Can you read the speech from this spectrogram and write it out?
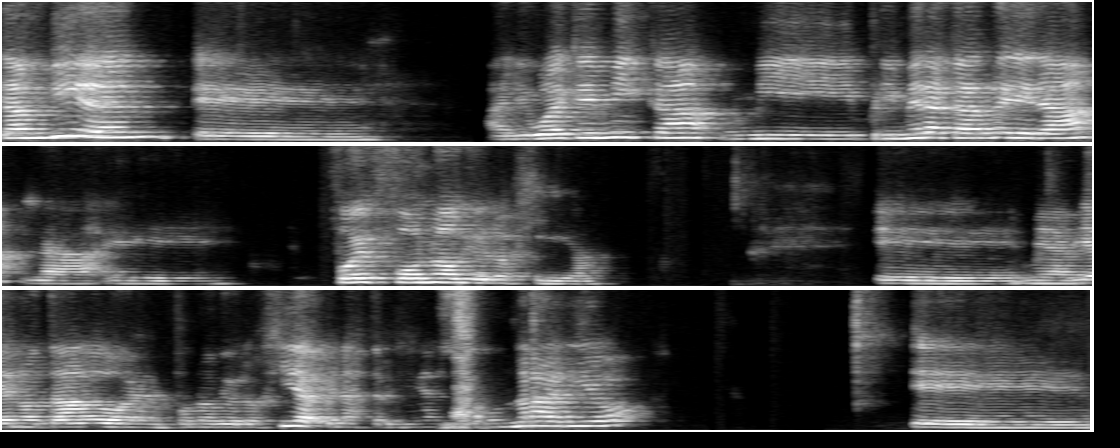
También, al igual que Mica, mi primera carrera eh, fue fonoaudiología. Eh, me había anotado en fonoaudiología, apenas terminé el secundario. Eh,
